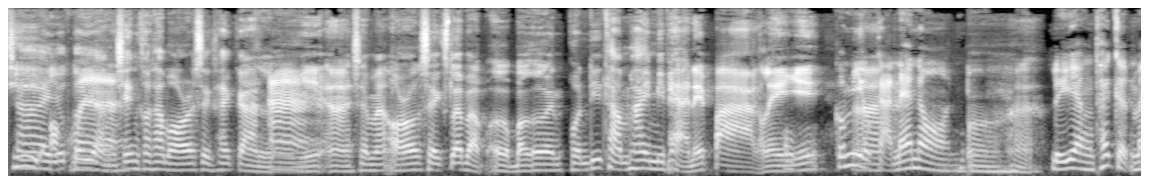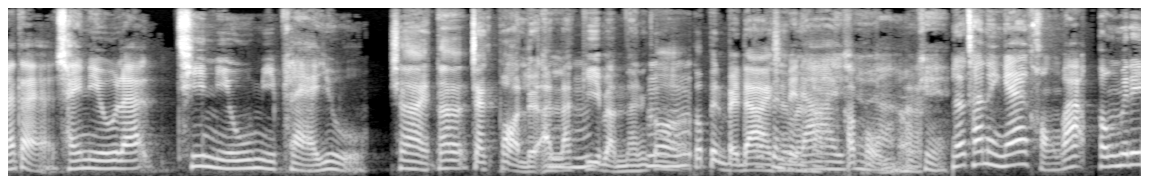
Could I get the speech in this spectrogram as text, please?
ที่ใช่อยอกกตัวมาอย่างเช่นเขาทำ oral sex ให้กันอะไรอย่างนี้อ่าใช่ไหม oral sex แล้วแบบเออบังเอิญคนที่ทำให้มีแผลในปากอะไรอย่างนี้ ก็มีโอกาสแน่นอนเออฮะหรืออย่างถ้าเกิดแม้แต่ใช้นิ้วและที่นิ้วมีแผลอยู่ ใช่ ถ้าแจ็คพอตหรืออันลัคกี้แบบนั้นก็อือฮึก็เป็นไปได้ก็เป็ใช่นไหไปมครับได้ครับใช่ไหผมมโอเคแล้วถ้าในแง่ของว่าเขาไม่ได้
